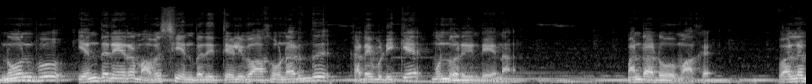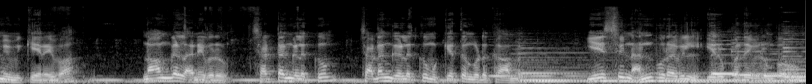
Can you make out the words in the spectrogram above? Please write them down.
நோன்பு எந்த நேரம் அவசியம் என்பதை தெளிவாக உணர்ந்து கடைபிடிக்க முன் வருகின்றேனா? மன்றாடுவோமாக. வல்லமை மிக்க இறைவா நாங்கள் அனைவரும் சட்டங்களுக்கும் சடங்குகளுக்கும் முக்கியத்துவம் கொடுக்காமல் இயேசுவின் அன்புறவில் இருப்பதை விரும்பவும்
